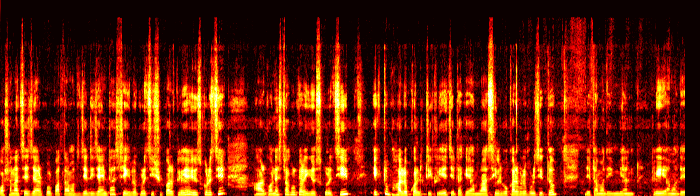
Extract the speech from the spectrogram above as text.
বসানো আছে যার পর পাতার মতো যে ডিজাইনটা, সেগুলো করেছি সুপার ক্লে ইউজ করেছি। আর গণেশ ঠাকুরকে ইউজ করেছি একটু ভালো কোয়ালিটির ক্লে যেটাকে আমরা শিল্পকার বলে পরিচিত, যেটা আমাদের ইন্ডিয়ান ক্লে আমাদের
